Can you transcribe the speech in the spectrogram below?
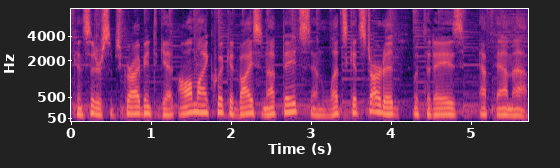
consider subscribing to get all my quick advice and updates, and let's get started with today's FMF.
